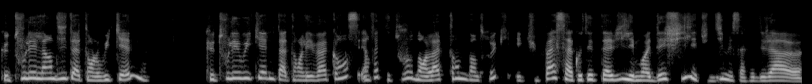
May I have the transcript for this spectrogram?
que tous les lundis, tu attends le week-end, que tous les week-ends, tu attends les vacances. Et en fait, tu es toujours dans l'attente d'un truc et tu passes à côté de ta vie, les mois défilent et tu te dis, mais ça fait déjà euh,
